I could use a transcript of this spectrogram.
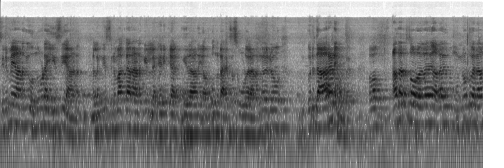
സിനിമയാണെങ്കിൽ ഒന്നുകൂടെ ഈസിയാണ് അല്ലെങ്കിൽ സിനിമാക്കാരാണെങ്കിൽ ലഹരിക്ക് ഇതാണ് അവർക്കൊന്നുകൂടെ ആക്സസ് കൂടുതലാണ്. അങ്ങനെ ഒരു ഒരു ധാരണയുണ്ട്. അപ്പം അത് എത്രത്തോളം അതായത് മുന്നോട്ട് വരാൻ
